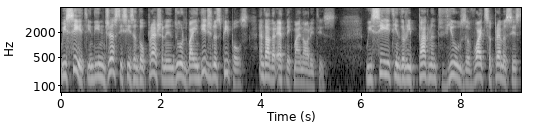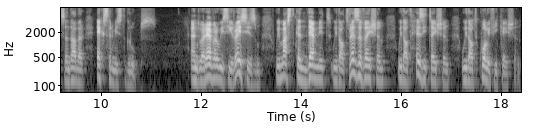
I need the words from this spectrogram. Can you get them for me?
We see it in the injustices and oppression endured by indigenous peoples and other ethnic minorities. We see it in the repugnant views of white supremacists and other extremist groups. And wherever we see racism, we must condemn it without reservation, without hesitation, without qualification.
